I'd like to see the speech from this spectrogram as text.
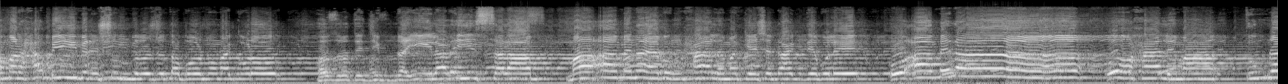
আমার হাবিবের সৌন্দর্যতা বর্ণনা করো। হজরতে জিব্রাইল সালাম মা আমেনা এবং হালেমাকে এসে ডাক দিয়ে বলে, ও আমেনা, ও হালেমা, তোমরা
